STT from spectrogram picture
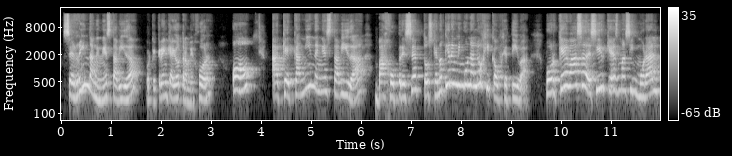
se rindan en esta vida porque creen que hay otra mejor o a que caminen esta vida bajo preceptos que no tienen ninguna lógica objetiva. ¿Por qué vas a decir que es más inmoral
